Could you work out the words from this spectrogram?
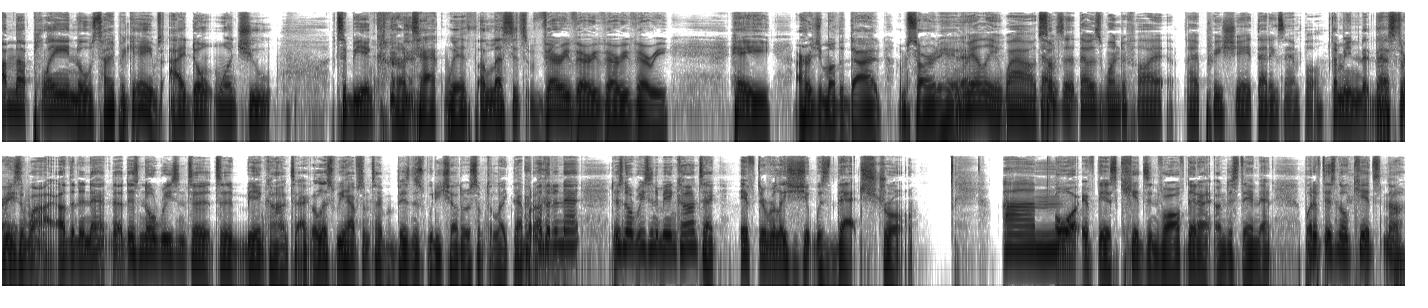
I'm not playing those type of games. I don't want you to be in contact with unless it's very, very, very, very hey, I heard your mother died. I'm sorry to hear that. really, wow, that Some- was a, that was wonderful. I I appreciate that example. I mean, that's, That's the reason why. Other than that, no- there's no reason to, to be in contact unless we have some type of business with each other or something like that. But other than that, there's no reason to be in contact if the relationship was that strong. Um, Or if there's kids involved, then I understand that. But if there's no kids, nah.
